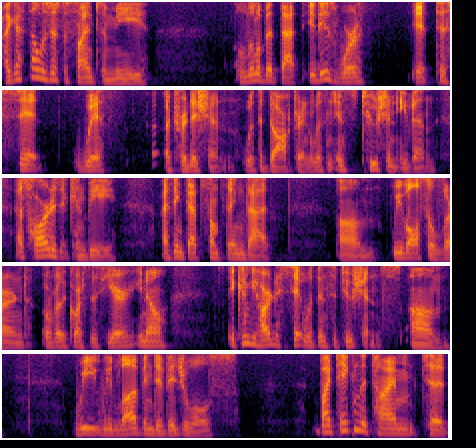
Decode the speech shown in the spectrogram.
I guess that was just a sign to me a little bit that it is worth it to sit with a tradition, with a doctrine, with an institution, even as hard as it can be. I think that's something that um, we've also learned over the course of this year. You know, it can be hard to sit with institutions. Um, we we love individuals by taking the time to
